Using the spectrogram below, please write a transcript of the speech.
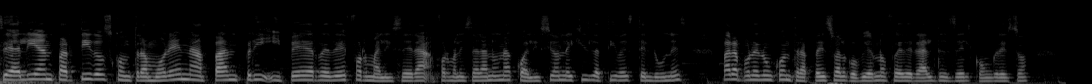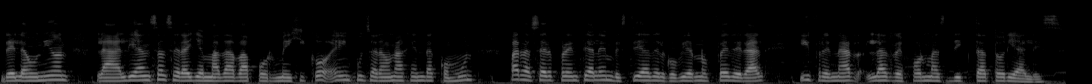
Se alían partidos contra Morena, PAN, PRI y PRD formalizará, formalizarán una coalición legislativa este lunes para poner un contrapeso al gobierno federal desde el Congreso de la Unión. La alianza será llamada Va por México e impulsará una agenda común para hacer frente a la embestida del gobierno federal y frenar las reformas dictatoriales.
